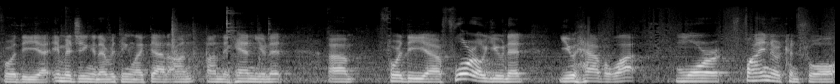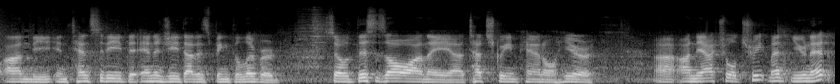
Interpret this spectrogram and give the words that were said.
for the uh, imaging and everything like that on, on the hand unit. Um, for the uh, fluoro unit, you have a lot more finer control on the intensity, the energy that is being delivered. So this is all on a uh, touchscreen panel here. Uh, on the actual treatment unit,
